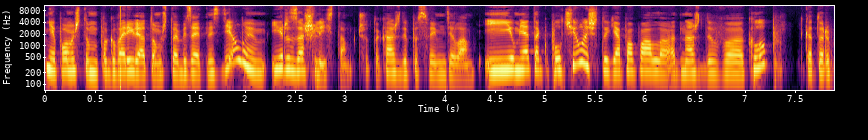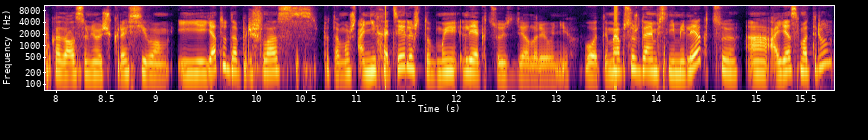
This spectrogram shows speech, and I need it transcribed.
Я помню, что мы поговорили о том, что обязательно сделаем, и разошлись там, что-то каждый по своим делам. И у меня так получилось, что я попала однажды в клуб, который показался мне очень красивым. И я туда пришла, с... потому что они хотели, чтобы мы лекцию сделали у них. Вот, и мы обсуждаем с ними лекцию, а, а я смотрю,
